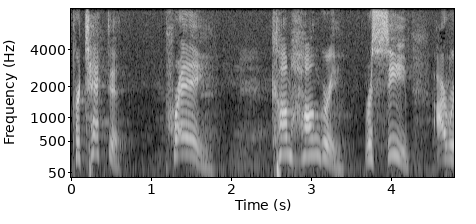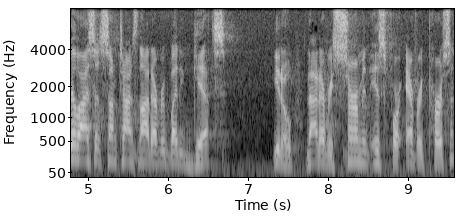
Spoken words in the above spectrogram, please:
Protect it. Pray. Come hungry. Receive. I realize that sometimes not everybody gets, you know, not every sermon is for every person,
